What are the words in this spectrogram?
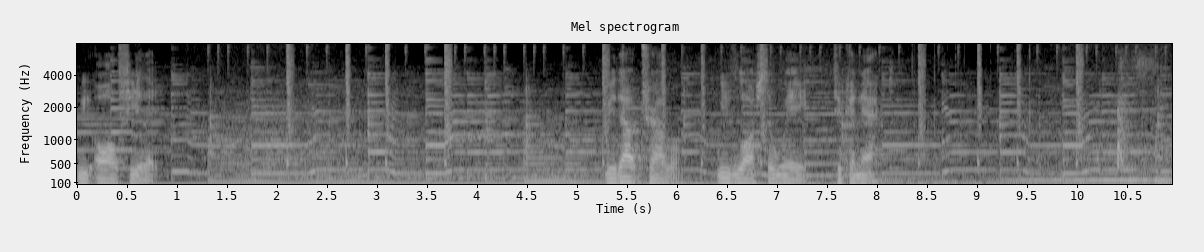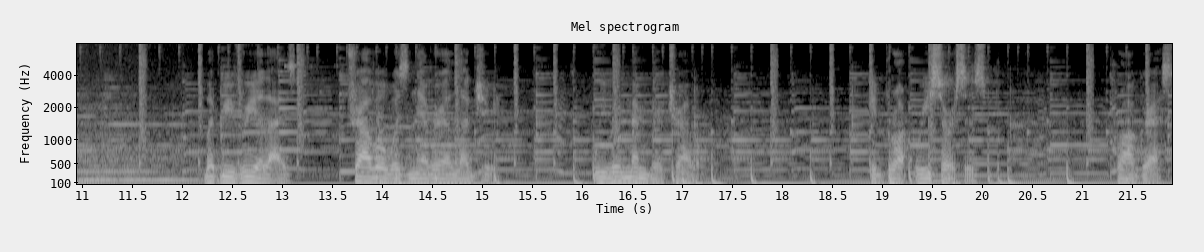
We all feel it. Without travel, we've lost a way to connect. But we've realized travel was never a luxury. We remember travel. It brought resources, progress,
